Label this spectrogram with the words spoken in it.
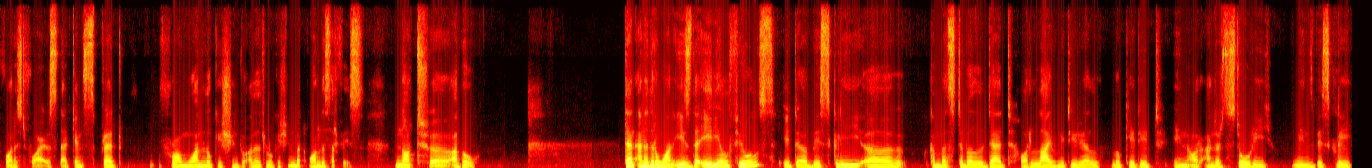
forest fires that can spread from one location to other location, but on the surface, not uh, above. Then another one is the aerial fuels. It uh, basically uh, combustible, dead, or live material located in or under the story means basically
